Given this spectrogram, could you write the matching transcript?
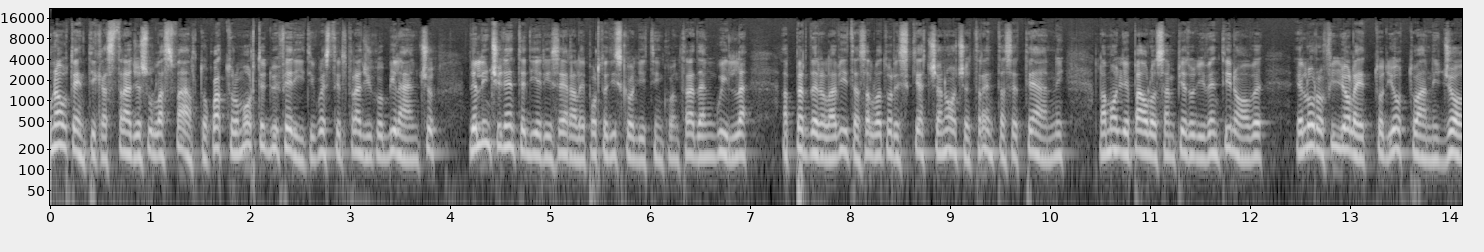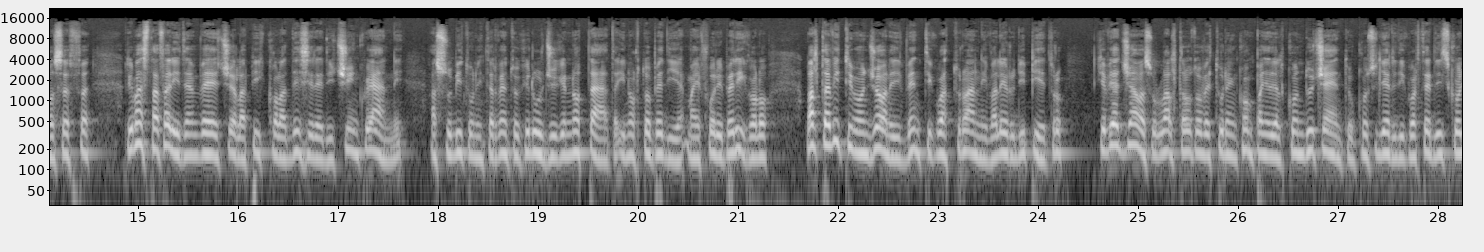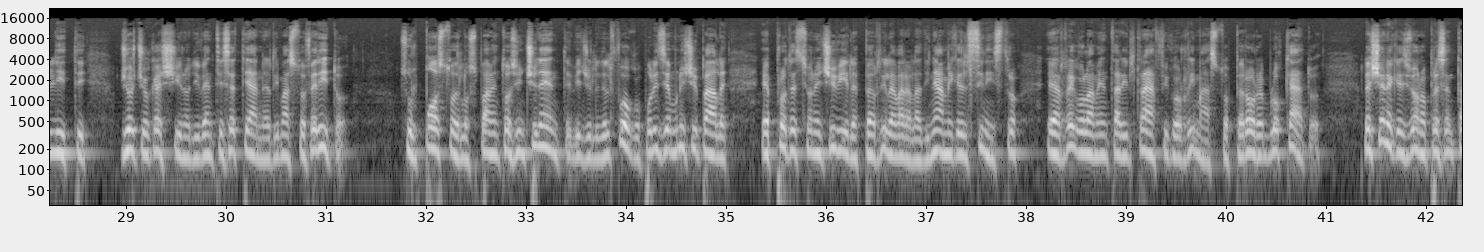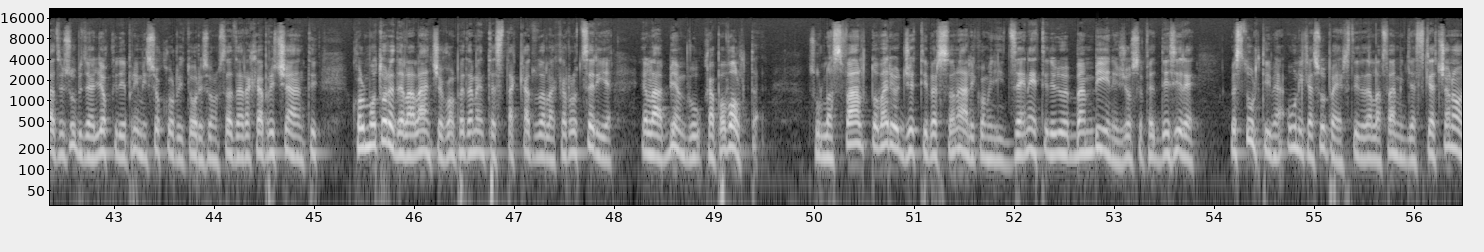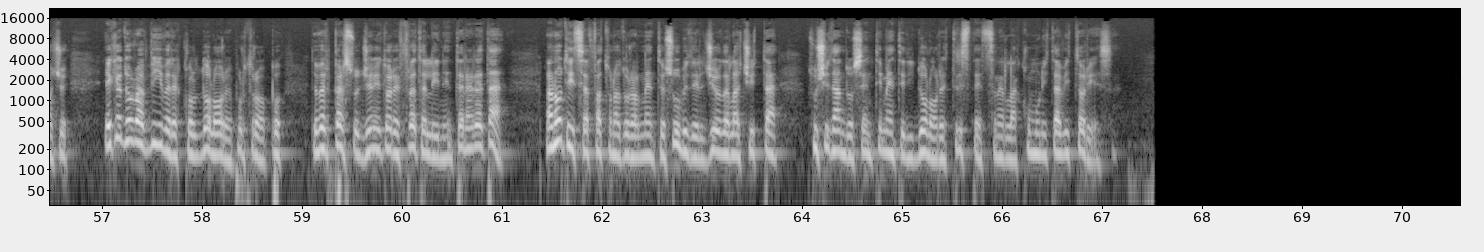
Un'autentica strage sull'asfalto, quattro morti e due feriti, questo è il tragico bilancio dell'incidente di ieri sera alle porte di Scoglitti in contrada Anguilla, a perdere la vita Salvatore Schiaccianoce, 37 anni, la moglie Paolo Sampietro di 29 e il loro figlioletto di 8 anni Joseph, rimasta ferita invece la piccola Desiree di 5 anni, ha subito un intervento chirurgico in nottata, in ortopedia, ma è fuori pericolo. L'altra vittima è un giovane di 24 anni, Valerio Di Pietro, che viaggiava sull'altra autovettura in compagnia del conducente, un consigliere di quartiere di Scoglitti, Giorgio Cascino, di 27 anni, rimasto ferito. Sul posto dello spaventoso incidente, vigili del fuoco, polizia municipale e protezione civile per rilevare la dinamica del sinistro e regolamentare il traffico rimasto per ore bloccato. Le scene che si sono presentate subito agli occhi dei primi soccorritori sono state raccapriccianti, col motore della lancia completamente staccato dalla carrozzeria e la BMW capovolta. Sull'asfalto vari oggetti personali come gli zainetti dei due bambini, Joseph e Desiree, quest'ultima unica superstite della famiglia Schiaccianoce e che dovrà vivere col dolore purtroppo di aver perso genitori e fratellini in tenera età. La notizia ha fatto naturalmente subito il giro della città, suscitando sentimenti di dolore e tristezza nella comunità vittoriese.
